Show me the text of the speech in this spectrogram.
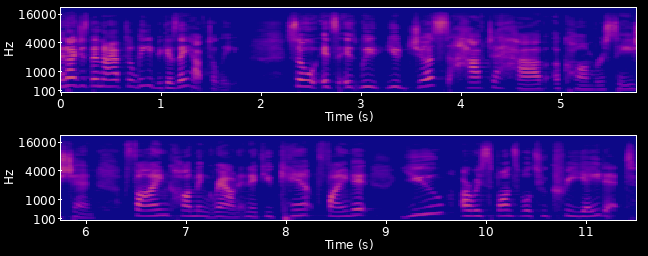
And I just then I have to leave because they have to leave. So it's it, we you just have to have a conversation, find common ground, and if you can't find it, you are responsible to create it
